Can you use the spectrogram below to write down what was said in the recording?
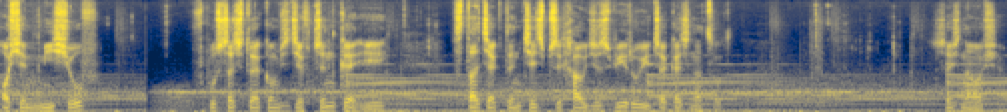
8 misiów, wpuszczać tu jakąś dziewczynkę i stać jak ten cieć przy hałdzie żwiru i czekać na cud. 6 na 8.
